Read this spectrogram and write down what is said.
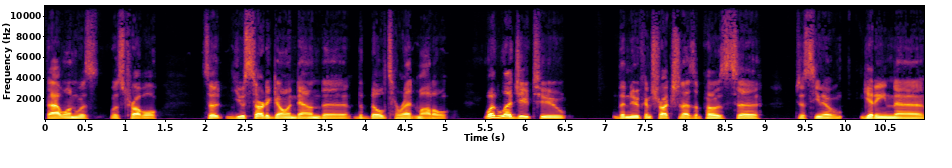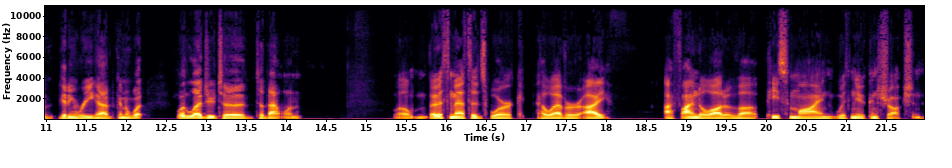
that one was was trouble. So you started going down the the build to rent model. What led you to the new construction as opposed to just you know getting uh getting rehab? Kind of what what led you to to that one? Well, both methods work. However, I I find a lot of uh, peace of mind with new construction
